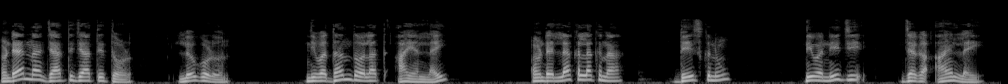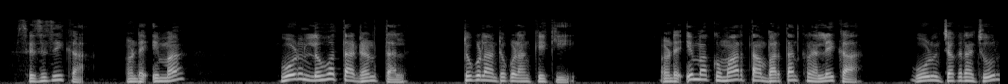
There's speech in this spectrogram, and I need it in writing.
उंड्यांना जाती जाती तोड़, लोगोड़ून निव धन दौलत आयन लई। उंडे लक लकना देशकनु निव निजी जगह आयन लई। सिसिसी का उंडे इमा वोड़ून लोहता डंतल टुकड़ा टुकड़ा की और इमा कुमार ता बर्तन कना लेका ओड़ू चकना चूर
